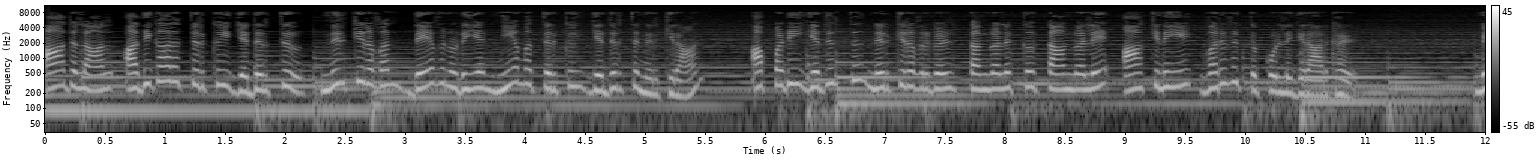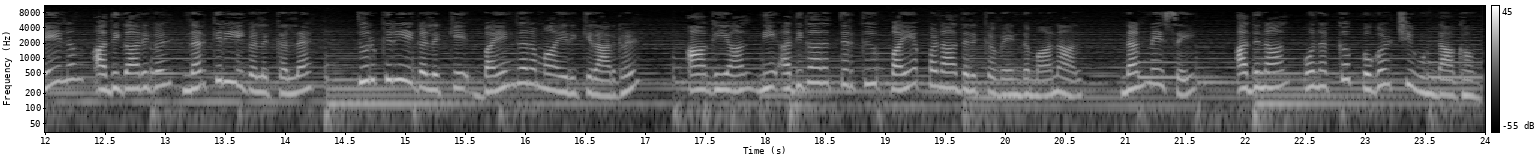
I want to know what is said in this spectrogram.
ஆதலால் அதிகாரத்திற்கு எதிர்த்து நிற்கிறவன் தேவனுடைய நியமத்திற்கு எதிர்த்து நிற்கிறான். அப்படி எதிர்த்து நிற்கிறவர்கள் தங்களுக்கு தாங்களே ஆக்கினையை வருவித்துக் கொள்ளுகிறார்கள். மேலும் அதிகாரிகள் நற்கிரியைகளுக்கல்ல துர்க்கிரியைகளுக்கே பயங்கரமாயிருக்கிறார்கள். ஆகையால் நீ அதிகாரத்திற்கு பயப்படாதிருக்க வேண்டுமானால் நன்மை செய் அதனால் உனக்கு புகழ்ச்சி உண்டாகும்.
